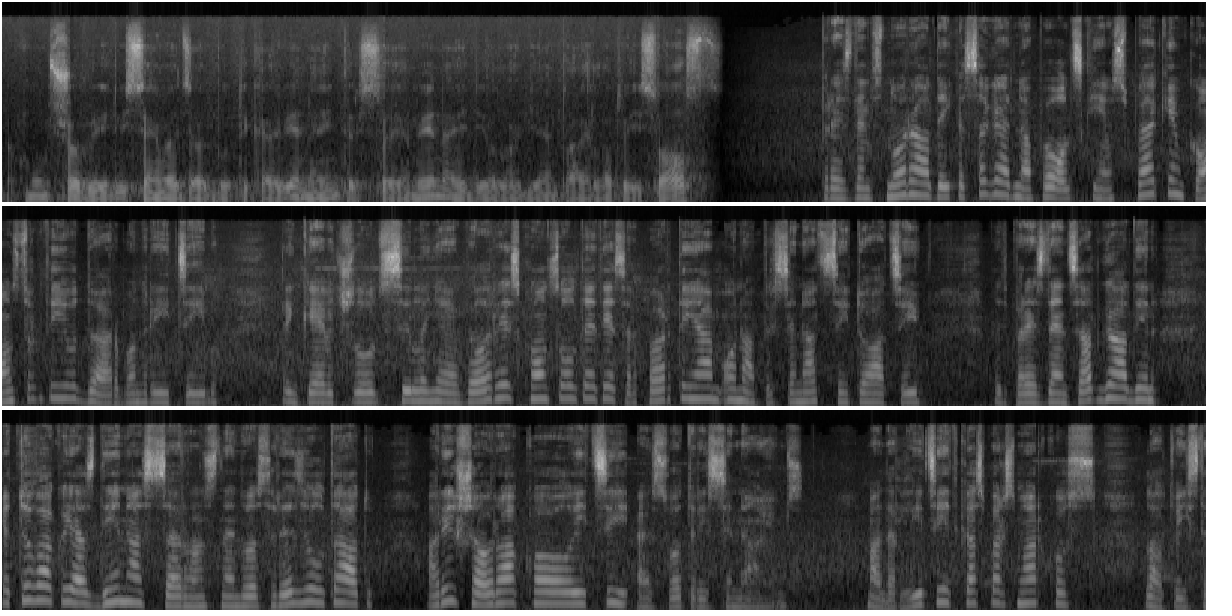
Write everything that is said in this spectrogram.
Nu, mums šobrīd visiem vajadzētu būt tikai vienai interesē un vienai ideoloģijai, un tā ir Latvijas valsts. Prezidents norādīja, ka sagaida no politiskajiem spēkiem konstruktīvu darbu un rīcību. Rinkēvičs lūdz Siliņai vēlreiz konsultēties ar partijām un atrisināt situāciju. Bet prezidents atgādina, ja tuvākajās dienās sarunas nedos rezultātu, arī šaurā koalīcija esot risinājums. Madara Līcīte, Kaspars Markus, Latvijas televīzija.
